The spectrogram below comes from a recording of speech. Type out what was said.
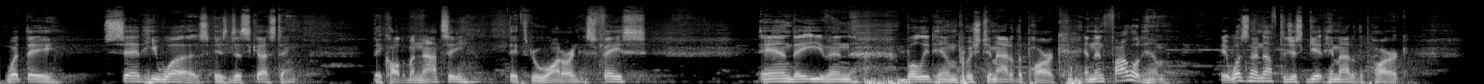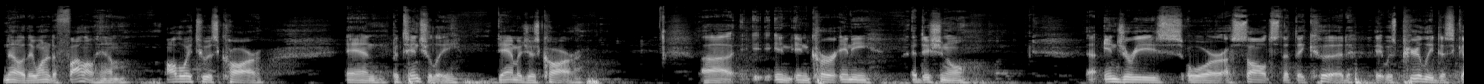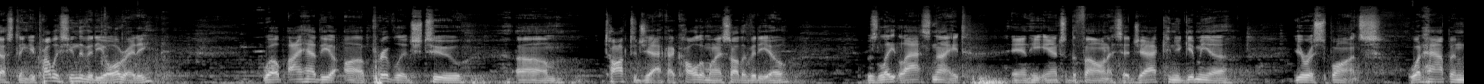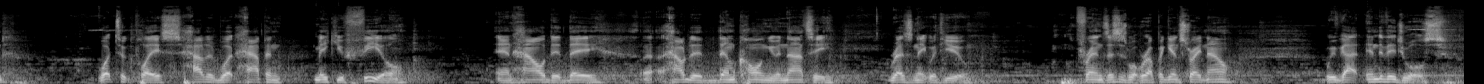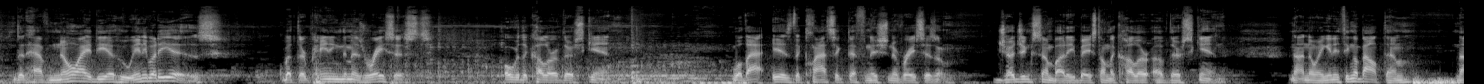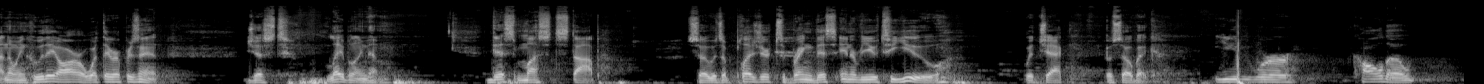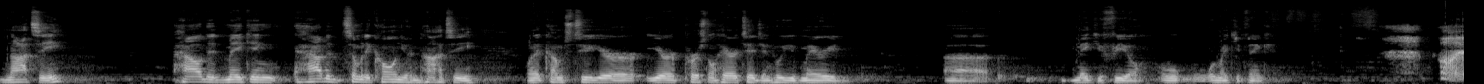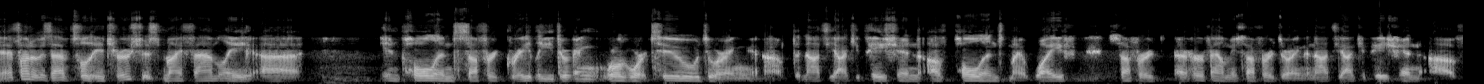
what they said he was, is disgusting. They called him a Nazi. They threw water in his face. And they even bullied him, pushed him out of the park, and then followed him. It wasn't enough to just get him out of the park. No, they wanted to follow him all the way to his car and potentially damage his car, uh, in, incur any additional injuries or assaults that they could. It was purely disgusting. You've probably seen the video already. Well, I had the uh, privilege to um, talk to Jack. I called him when I saw the video. It was late last night, and he answered the phone. I said, "Jack, can you give me a your response? What happened? What took place? How did what happened make you feel? And how did they? Uh, how did them calling you a Nazi resonate with you?" Friends, this is what we're up against right now. We've got individuals that have no idea who anybody is, but they're painting them as racist over the color of their skin. Well, that is the classic definition of racism judging somebody based on the color of their skin, not knowing anything about them, not knowing who they are or what they represent, just labeling them. This must stop. So it was a pleasure to bring this interview to you with Jack Posobiec. you were called a Nazi. How did making how did somebody calling you a Nazi when it comes to your your personal heritage and who you've married uh, make you feel or, or make you think? Well, I I thought it was absolutely atrocious. My family uh, in Poland suffered greatly during World War II, during uh, the Nazi occupation of Poland. My wife suffered, uh, her family suffered during the Nazi occupation of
